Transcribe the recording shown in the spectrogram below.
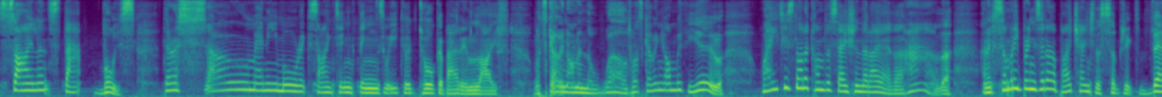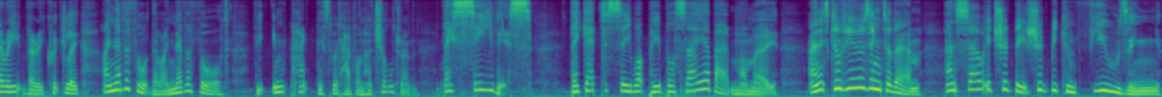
Silence that voice. There are so many more exciting things we could talk about in life. What's going on in the world? What's going on with you? Weight is not a conversation that I ever have. And if somebody brings it up, I change the subject very, very quickly. I never thought, though, I never thought the impact this would have on her children. They see this. They get to see what people say about mommy and it's confusing to them. And so it should be. It should be confusing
